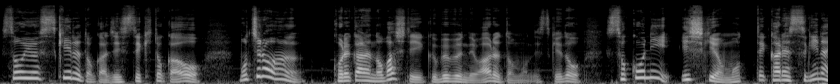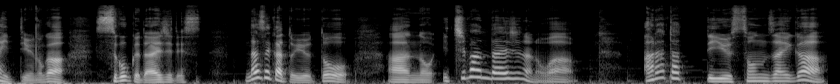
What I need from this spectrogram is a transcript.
そういうスキルとか実績とかをもちろんこれから伸ばしていく部分ではあると思うんですけど、そこに意識を持ってかれすぎないっていうのがすごく大事です。なぜかというと、あの、一番大事なのは、あなたっていう存在が、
